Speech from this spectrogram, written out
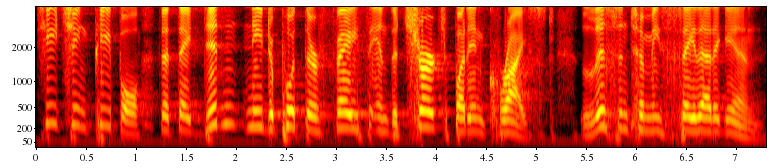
teaching people that they didn't need to put their faith in the church, but in Christ. Listen to me say that again.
